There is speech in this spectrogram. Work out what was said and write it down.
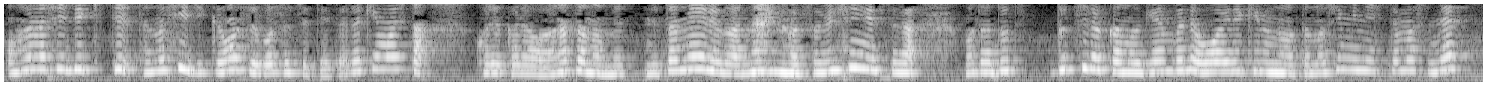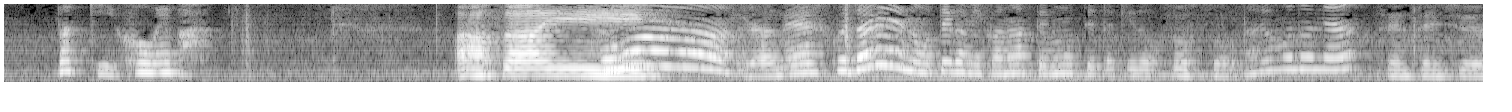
お話できて楽しい時間を過ごさせていただきました。これからはあなたのめネタメールがないのは寂しいですがまたどちどちらかの現場でお会いできるのを楽しみにしてますね。バッキーフォーエバ浅い。ーいやね。これ誰のお手紙かなって思ってたけど。そうそう。なるほどね。先々週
